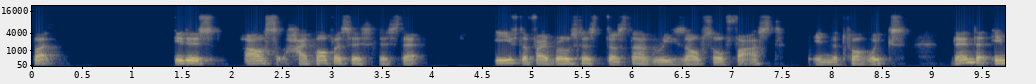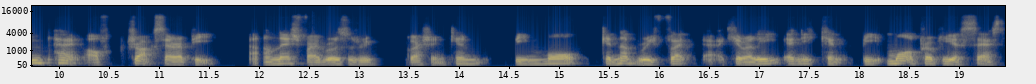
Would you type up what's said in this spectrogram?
But it is our hypothesis is that if the fibrosis does not resolve so fast in the 12 weeks, then the impact of drug therapy on NASH fibrosis regression can be more cannot reflect accurately and it can be more appropriately assessed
